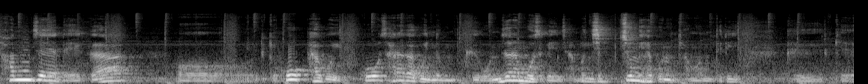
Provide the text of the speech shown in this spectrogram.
현재 내가 어, 이렇게 호흡하고 있고 살아가고 있는 그 온전한 모습에 이제 한번 집중해보는 경험들이 그 이렇게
